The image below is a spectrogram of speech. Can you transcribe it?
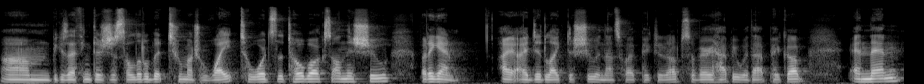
Um, because I think there's just a little bit too much white towards the toe box on this shoe. But again, I, I did like the shoe and that's why I picked it up. So very happy with that pickup. And then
